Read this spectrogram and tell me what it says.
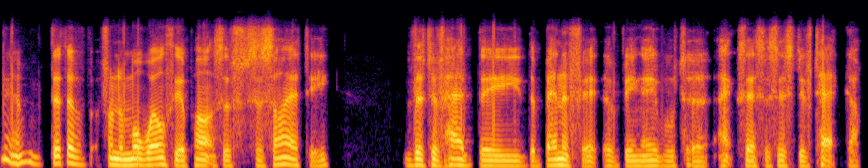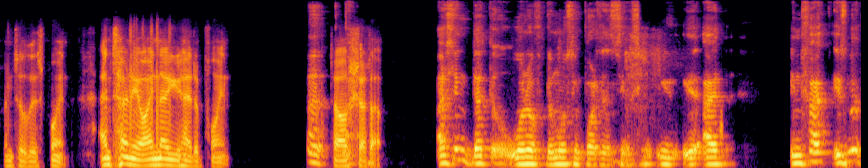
you know that are from the more wealthier parts of society that have had the the benefit of being able to access assistive tech up until this point. Antonio, I know you had a point, uh, so I'll shut up. I think that one of the most important things, I, in fact, is not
